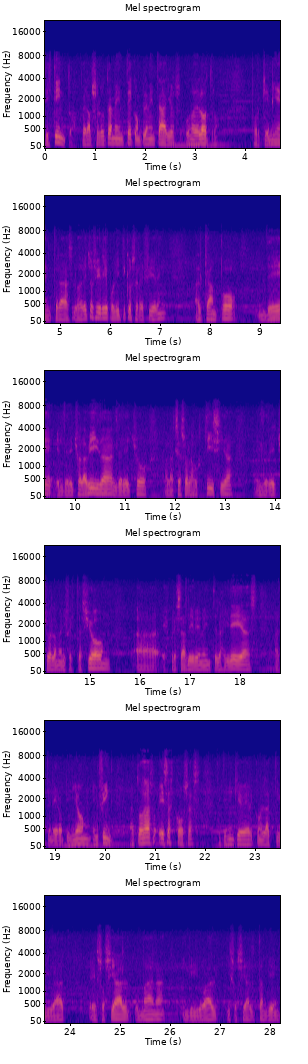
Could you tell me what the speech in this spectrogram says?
distintos, pero absolutamente complementarios uno del otro, porque mientras los derechos civiles y políticos se refieren al campo del derecho a la vida, el derecho al acceso a la justicia, el derecho a la manifestación, a expresar libremente las ideas, a tener opinión, en fin, a todas esas cosas que tienen que ver con la actividad eh, social, humana, individual y social también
